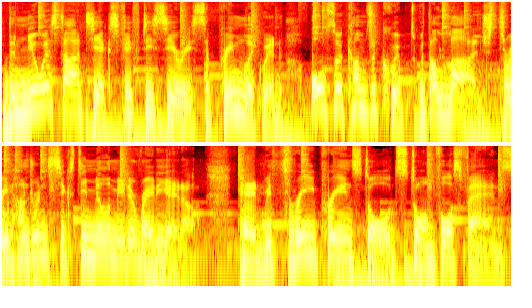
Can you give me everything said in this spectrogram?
The newest RTX 50 series Suprim Liquid also comes equipped with a large 360mm radiator, paired with three pre-installed Stormforce fans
